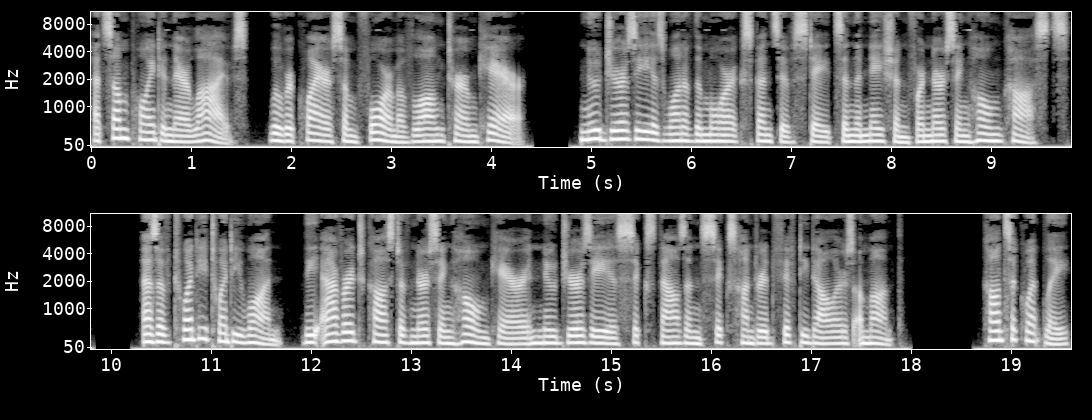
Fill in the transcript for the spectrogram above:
at some point in their lives, will require some form of long term care. New Jersey is one of the more expensive states in the nation for nursing home costs. As of 2021, the average cost of nursing home care in New Jersey is $6,650 a month. Consequently,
